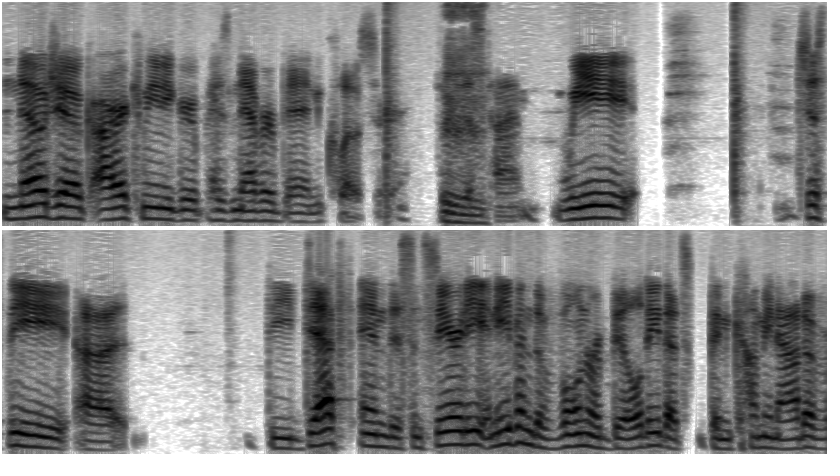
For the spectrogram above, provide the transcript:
no joke, our community group has never been closer through this time. We just the uh, the depth and the sincerity and even the vulnerability that's been coming out of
